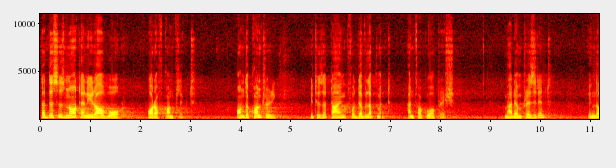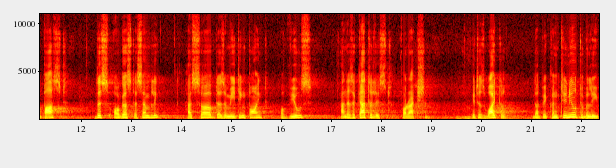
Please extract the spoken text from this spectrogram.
that this is not an era of war or of conflict. On the contrary, it is a time for development and for cooperation. Madam President, in the past, this August Assembly has served as a meeting point of views and as a catalyst for action. It is vital that we continue to believe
